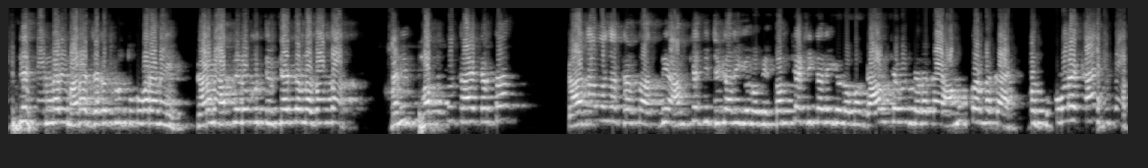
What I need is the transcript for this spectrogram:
असे सांगणारे महाराज जगद्गुरु तुकोबारा नाही कारण आपले लोक तीर्थयात्रेला जातात आणि फक्त काय करतात? गाजावाजा करतात. मी अमक्या ठिकाणी गेलो मी तमच्या ठिकाणी गेलो मग गाव जेवण करणं काय अमुक करणं काय? पण तुकोबारा काय म्हणतात?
